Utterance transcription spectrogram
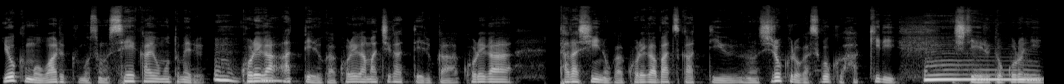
良くも悪くもその正解を求める、うん、これが合っているか、これが間違っているか、これが正しいのか、これが罰かっていう白黒がすごくはっきりしているところに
